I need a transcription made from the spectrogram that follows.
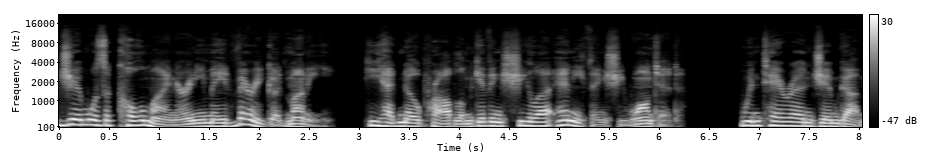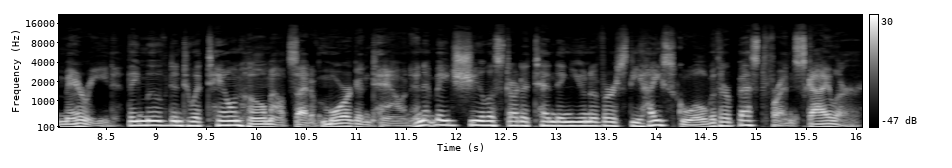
Jim was a coal miner and he made very good money. He had no problem giving Shelia anything she wanted. When Tara and Jim got married, they moved into a townhome outside of Morgantown, and it made Shelia start attending University High School with her best friend Skylar.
